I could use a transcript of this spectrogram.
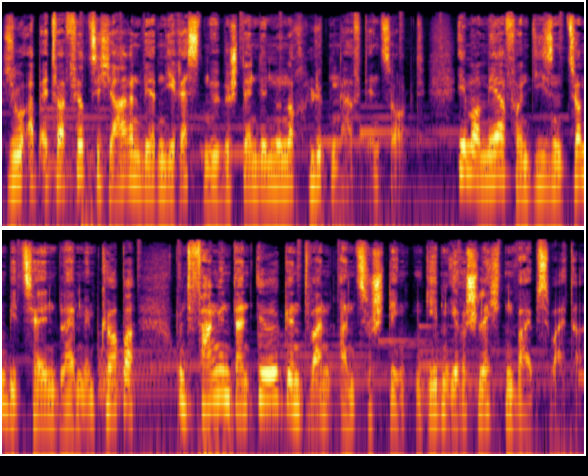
So ab etwa 40 Jahren werden die Restmüllbestände nur noch lückenhaft entsorgt. Immer mehr von diesen Zombiezellen bleiben im Körper und fangen dann irgendwann an zu stinken, geben ihre schlechten Vibes weiter.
